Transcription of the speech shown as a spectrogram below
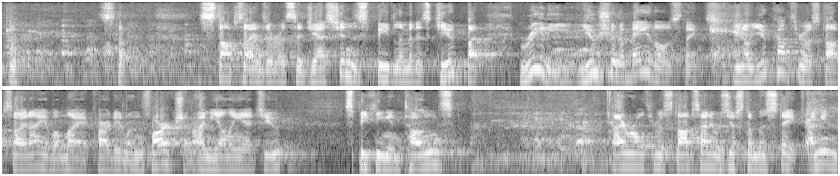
so, stop signs are a suggestion, the speed limit is cute, but really, you should obey those things. You know, you come through a stop sign, I have a myocardial infarction. I'm yelling at you, speaking in tongues. I rolled through a stop sign, it was just a mistake. I mean,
